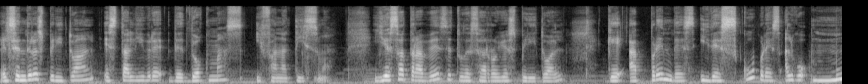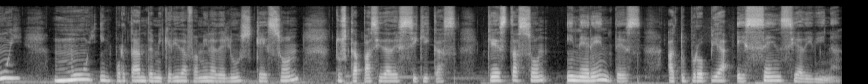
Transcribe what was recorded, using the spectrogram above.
El sendero espiritual está libre de dogmas y fanatismo, y es a través de tu desarrollo espiritual que aprendes y descubres algo muy, muy importante, mi querida familia de luz, que son tus capacidades psíquicas, que estas son inherentes a tu propia esencia divina.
